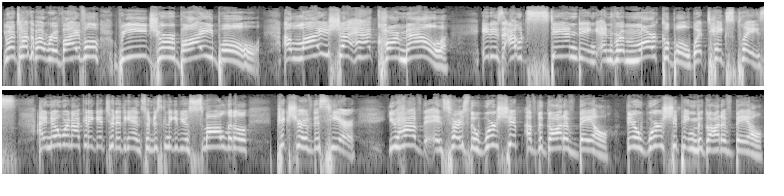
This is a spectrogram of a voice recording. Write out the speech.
You want to talk about revival? Read your Bible. Elisha at Carmel. It is outstanding and remarkable what takes place. I know we're not going to get to it at the end, so I'm just going to give you a small little picture of this here. You have, as far as the worship of the God of Baal, they're worshiping the God of Baal.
